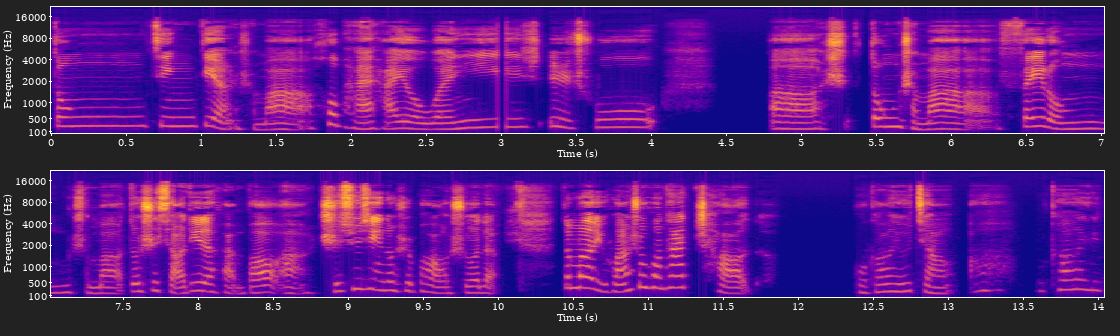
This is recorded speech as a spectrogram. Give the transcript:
东京电什么，后排还有文一日出。呃，是东什么飞龙什么都是小弟的反包啊，持续性都是不好说的。那么宇环数控它炒的，我刚刚有讲啊，我刚刚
